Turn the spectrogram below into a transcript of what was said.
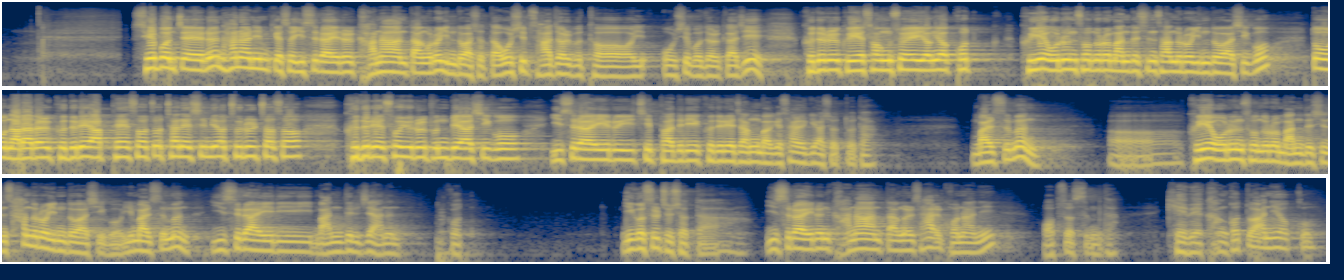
세 번째는 하나님께서 이스라엘을 가나안 땅으로 인도하셨다. 54절부터 55절까지 그들을 그의 성소의 영역 곧 그의 오른손으로 만드신 산으로 인도하시고 또 나라를 그들의 앞에서 쫓아내시며 줄을 쳐서 그들의 소유를 분배하시고 이스라엘의 지파들이 그들의 장막에 살게 하셨도다. 말씀은 어, 그의 오른손으로 만드신 산으로 인도하시고 이 말씀은 이스라엘이 만들지 않은 곳 이것을 주셨다. 이스라엘은 가나안 땅을 살 권한이 없었습니다. 계획한 것도 아니었고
